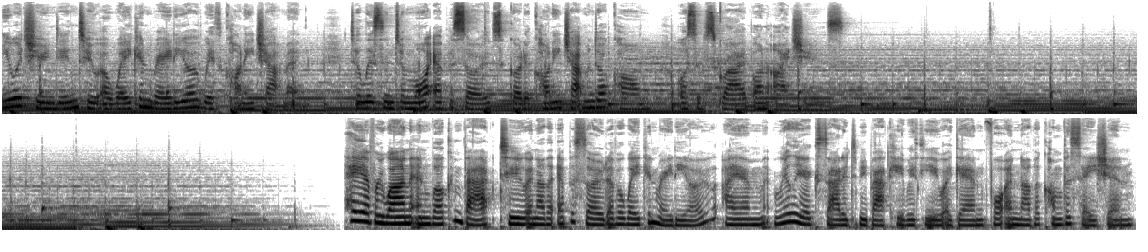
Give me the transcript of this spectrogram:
You are tuned in to Awaken Radio with Connie Chapman. To listen to more episodes, go to conniechapman.com or subscribe on iTunes. Hey everyone, and welcome back to another episode of Awaken Radio. I am really excited to be back here with you again for another conversation.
